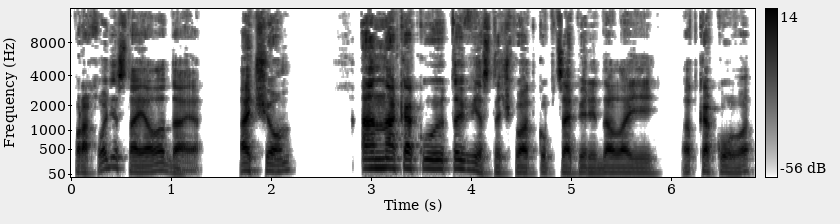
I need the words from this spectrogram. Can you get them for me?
В проходе стояла Дая. О чем? Она какую-то весточку от купца передала ей. От какого?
